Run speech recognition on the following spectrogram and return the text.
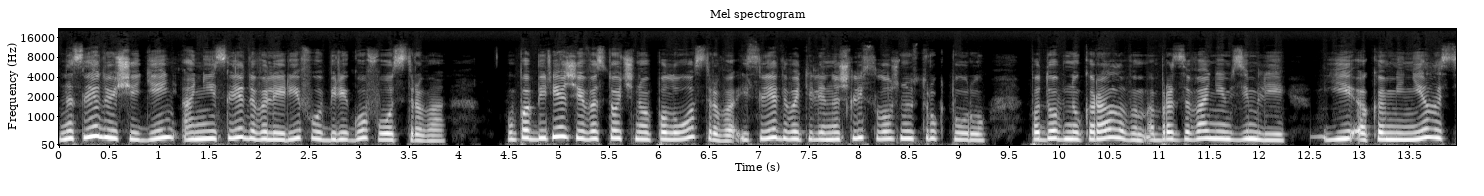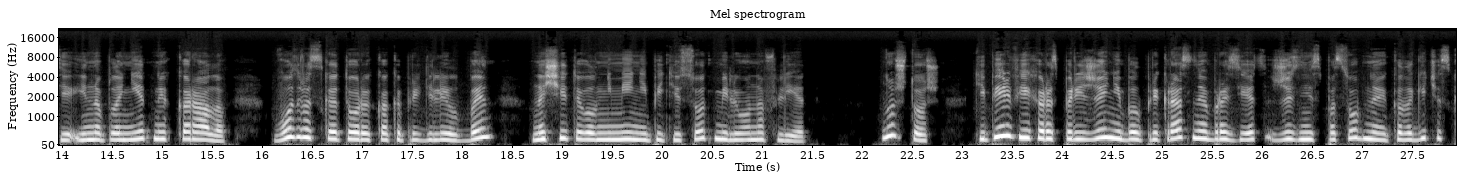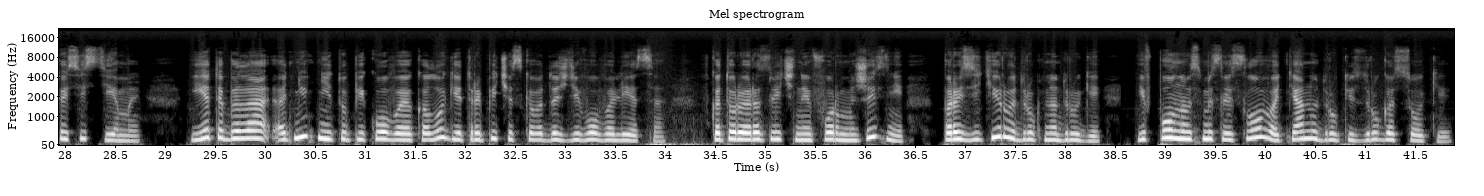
На следующий день они исследовали рифы у берегов острова. У побережья восточного полуострова исследователи нашли сложную структуру, подобную коралловым образованиям Земли и окаменелости инопланетных кораллов, возраст которых, как определил Бен, насчитывал не менее 500 миллионов лет. Ну что ж, теперь в их распоряжении был прекрасный образец жизнеспособной экологической системы, и это была отнюдь не тупиковая экология тропического дождевого леса, в которой различные формы жизни паразитируют друг на друге и в полном смысле слова тянут друг из друга соки.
